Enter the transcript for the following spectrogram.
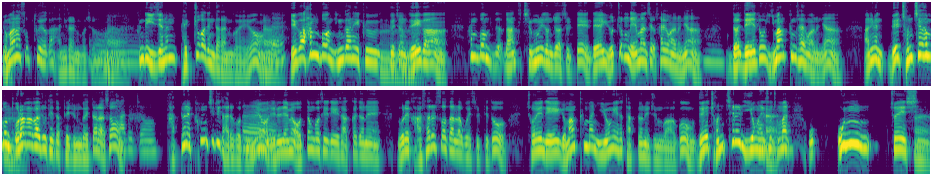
요만한 소프트웨어가 아니라는 거죠. 네. 근데 이제는 100조가 된다라는 거예요. 네. 네. 얘가 한 번 인간의 그, 음. 그 전, 뇌가 한 번 나한테 질문이 던져왔을 때 내 요쪽 뇌만 사- 사용하느냐, 너- 뇌도 이만큼 사용하느냐, 아니면 뇌 전체 한번 음. 돌아가 가지고 대답해 주는 거에 따라서 다르죠. 답변의 품질이 다르거든요. 네. 예를 들면 어떤 것에 대해서 아까 전에 노래 가사를 써달라고 했을 때도 저의 뇌 요만큼만 이용해서 답변해 주는 거하고 뇌 전체를 이용해서 네. 정말 오- 온 저의 시- 네.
